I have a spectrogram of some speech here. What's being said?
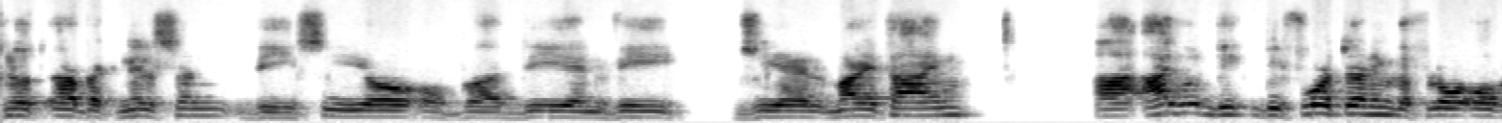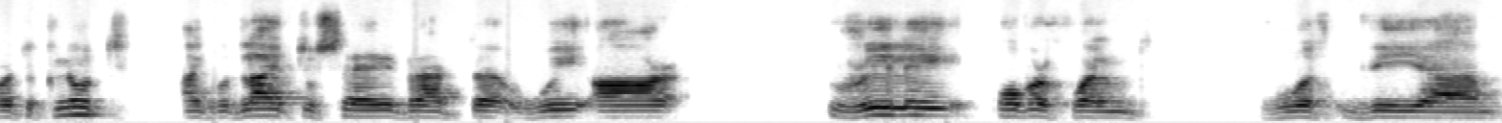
Knut Ørbeck-Nilssen, the CEO of uh, DNV GL Maritime. I would be, before turning the floor over to Knut, I would like to say that we are really overwhelmed with the um,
